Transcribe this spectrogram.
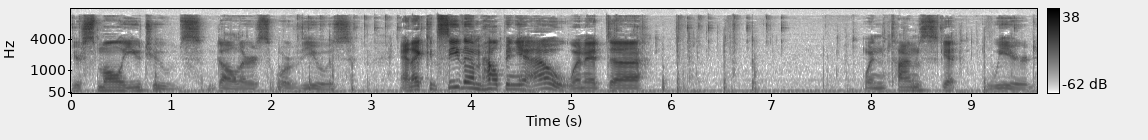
your small YouTube's dollars or views. And I could see them helping you out when it uh, when times get weird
